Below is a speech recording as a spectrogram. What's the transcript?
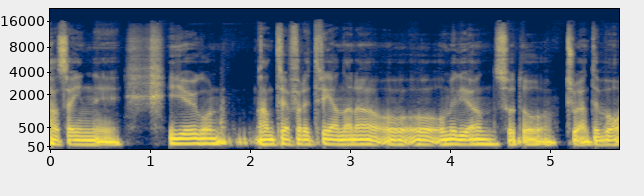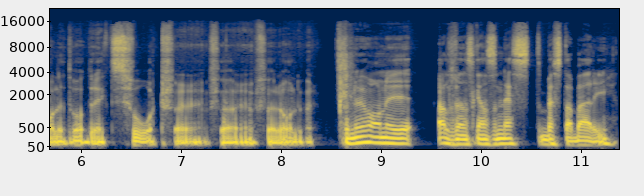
passa in i, i Djurgården. Han träffade tränarna och, och, och miljön så då tror jag inte valet var direkt svårt för, för, för Oliver. Så nu har ni allsvenskans näst bästa berg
